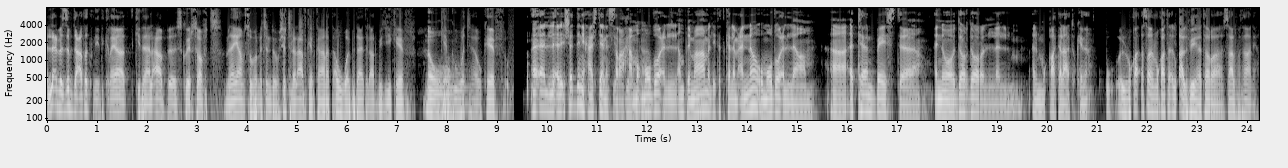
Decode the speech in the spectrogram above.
اللعبة الزبدة أعطتني ذكريات كذا ألعاب سكوير سوفت من أيام سوبر نتندو شفت الألعاب كيف كانت أول بداية ال RPG كيف أوه. كيف قوتها وكيف ال- ال- شدني حاجتين الصراحة. موضوع الانضمام اللي تتكلم عنه وموضوع ال turn based إنه دور دور ال- ال- المقاتلات وكذا. أصلا المقاتل القتال فيها ترى سالفة ثانية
